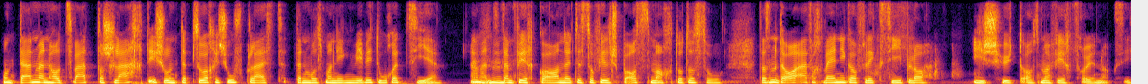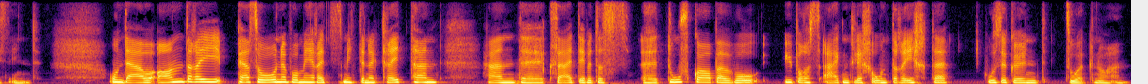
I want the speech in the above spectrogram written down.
Und dann, wenn halt das Wetter schlecht ist und der Besuch ist aufgeleistet, dann muss man irgendwie wieder durchziehen. Mhm. Wenn es dann vielleicht gar nicht so viel Spaß macht oder so. Dass man da einfach weniger flexibler ist heute, als man vielleicht früher noch sind. Und auch andere Personen, die wir jetzt mit denen geredet haben, haben äh, gesagt, eben, dass äh, die Aufgaben, die über das eigentliche Unterrichten rausgehen, zugenommen haben.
